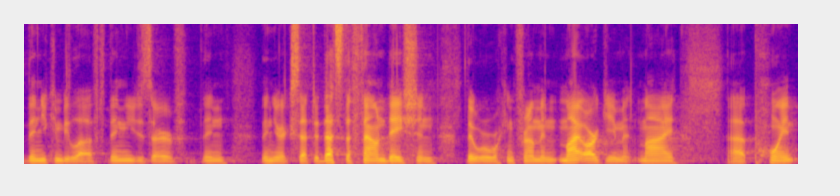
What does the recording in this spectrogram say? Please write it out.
then you can be loved, then you deserve, then, then you're accepted. That's the foundation that we're working from. And my argument, my uh, point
